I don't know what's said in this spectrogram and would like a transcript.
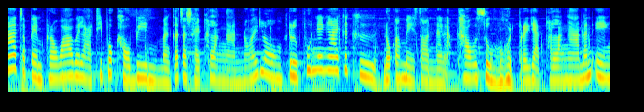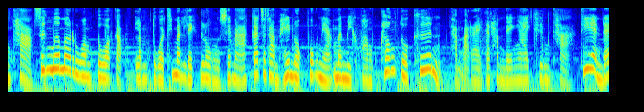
น่าจะเป็นเพราะว่าเวลาที่พวกเขาบินมันก็จะใช้พลังงานน้อยลง หรือพูดง่าย ๆ ก็คือนกอเมซอนเนี่ยนะเข้าสู่โหมดประหยัดพลังงานนั่นเองค่ะ ซึ่งเมื่อมารวมตัวกับลำตัวที่มันเล็กลงใช่ไหมก็จะทำให้นกพวกนี้มันมีความคล่องตัวขึ้นทำอะไรก็ทำได้ง่ายขึ้นค่ะ ที่เห็นได้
